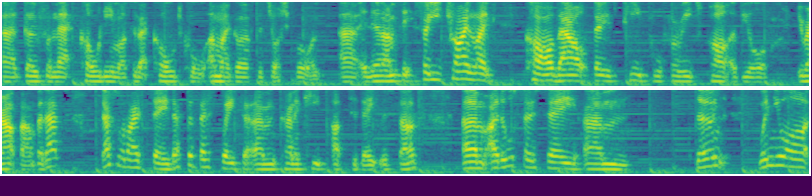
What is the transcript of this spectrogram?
uh, go from that cold email to that cold call, I might go after Josh Braun. Uh, and then I'm th- so you try and like carve out those people for each part of your your outbound. But that's that's what I'd say. That's the best way to um, kind of keep up to date with stuff. Um, I'd also say um, don't when you are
